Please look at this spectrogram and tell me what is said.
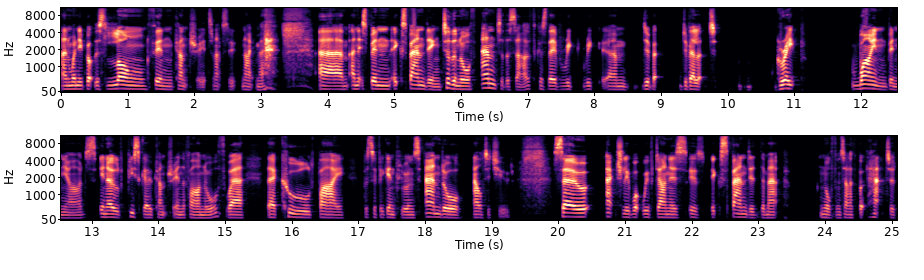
And when you've got this long, thin country, it's an absolute nightmare. Um, and it's been expanding to the north and to the south because they've re- re- um, de- developed grape wine vineyards in old Pisco country in the far north, where they're cooled by Pacific influence and or altitude. So actually, what we've done is is expanded the map north and south, but had to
